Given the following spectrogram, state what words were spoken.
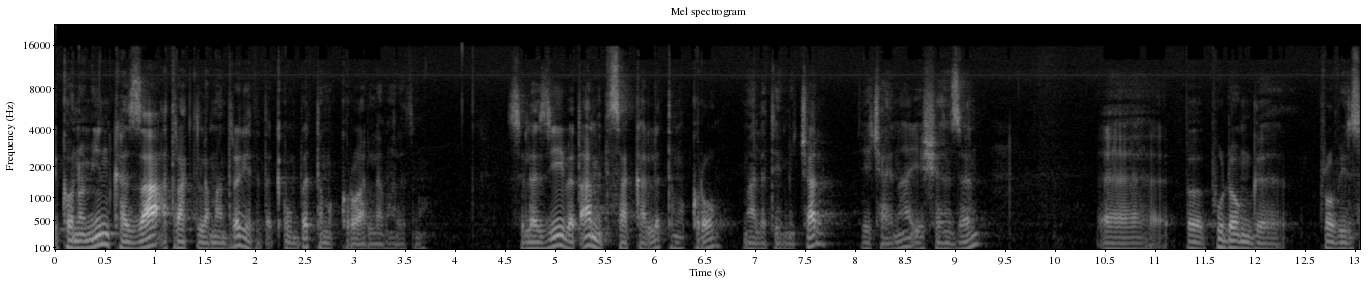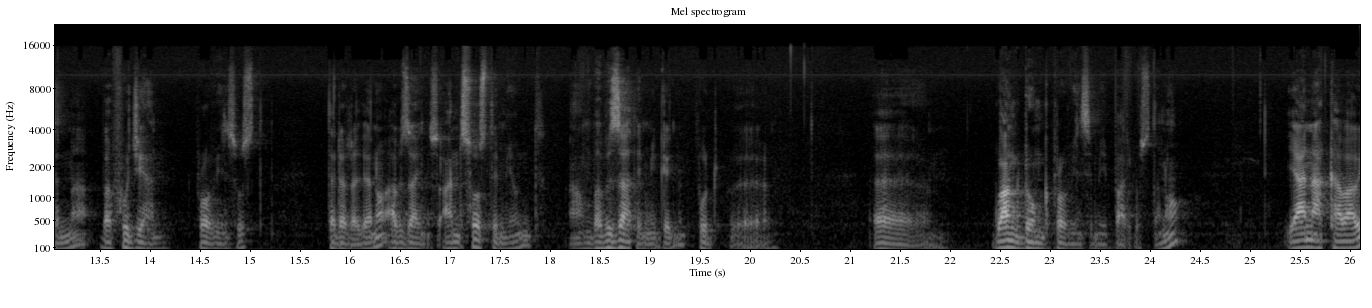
ኢኮኖሚን ከዛ attract ለማድረግ የተጠቀሙበት ተሞክሮ አለ ማለት ነው። ስለዚህ በጣም የተሳካለት ተሞክሮ ማለት የሚቻል የቻይና የሸንዘን በፑዶንግ province እና በፉጂያን province ውስጥ የተደረገ ነው። አብዛኛው ሶስት የሚሆኑት አሁን በብዛት የሚገኙት ጓንግዶንግ province የሚባል ውስጥ ነው። ያን አካባቢ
